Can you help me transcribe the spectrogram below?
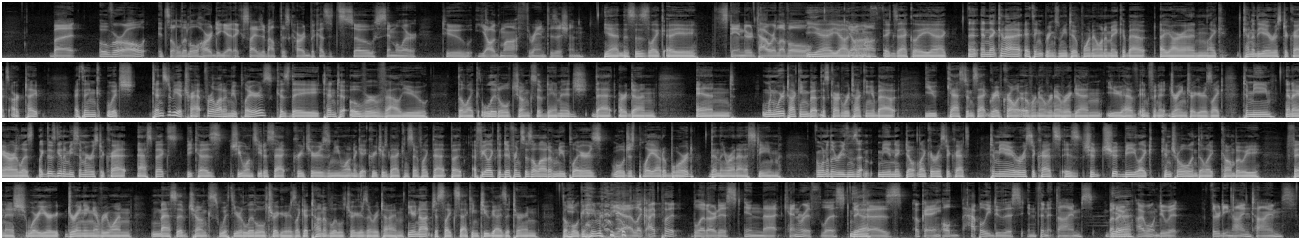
But overall, it's a little hard to get excited about this card because it's so similar to Yawgmoth Thran Physician. yeah, and this is like a Standard power level. yeah Yawgmoth. Yawgmoth. exactly yeah, and, and that kind of I think brings me to a point I want to make about Ayara and like kind of the aristocrats archetype. I think which tends to be a trap for a lot of new players because they tend to overvalue the like little chunks of damage that are done. And when we're talking about this card, we're talking about you cast and sack Gravecrawler over and over and over again. You have infinite drain triggers. Like to me, an Ayara list, like there's going to be some aristocrat aspects because she wants you to sack creatures and you want to get creatures back and stuff like that. But I feel like the difference is a lot of new players will just play out a board, then they run out of steam. One of the reasons that me and Nick don't like aristocrats, to me, aristocrats is should should be like control into like combo-y finish where you're draining everyone massive chunks with your little triggers, like a ton of little triggers over time. You're not just like sacking two guys a turn the whole game. yeah, like I put Blood Artist in that Kenrith list Yeah. because okay, I'll happily do this infinite times, but Yeah. I, I won't do it 39 times.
